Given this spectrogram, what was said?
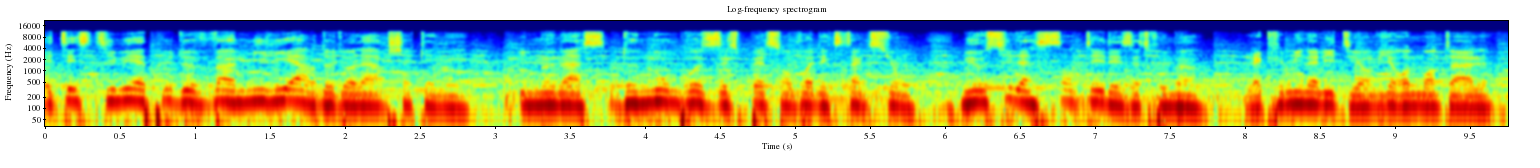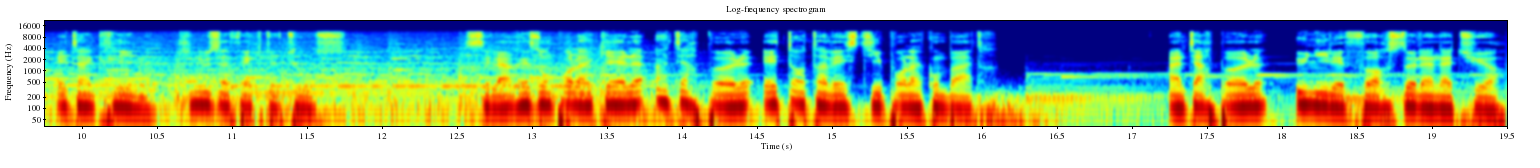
est estimé à plus de 20 milliards de dollars chaque année. Il menace de nombreuses espèces en voie d'extinction, mais aussi la santé des êtres humains. La criminalité environnementale est un crime qui nous affecte tous. C'est la raison pour laquelle Interpol est tant investi pour la combattre. Interpol unit les forces de la nature.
